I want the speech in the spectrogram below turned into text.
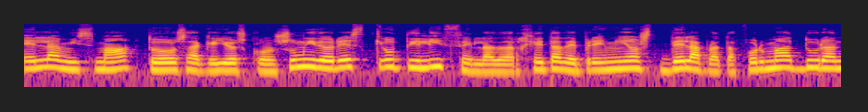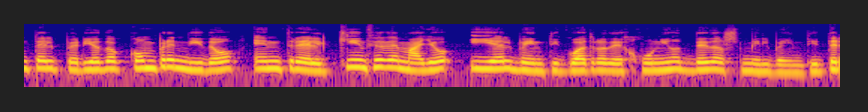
en la misma todos aquellos consumidores que utilicen la tarjeta de premios de la plataforma durante el periodo comprendido entre el 15 de mayo y el 24 de junio de 2023.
